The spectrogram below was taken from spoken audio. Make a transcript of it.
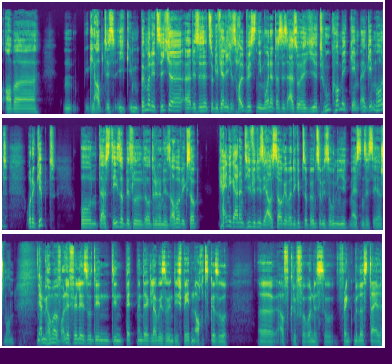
aber hm, ich glaube, ich, ich bin mir nicht sicher, äh, das ist jetzt so gefährliches Halbwissen, ich meine dass es auch so ein Year Two Comic gegeben, äh, hat oder gibt und dass das ein bisschen da drinnen ist. Aber wie gesagt, keine Garantie für diese Aussage, aber die gibt's ja bei uns sowieso nie. Meistens ist eher Schmarrn. Ja, wir haben auf alle Fälle so den, den Batman, der glaube ich so in die späten 80er so äh, aufgegriffen worden ist, so Frank Miller-Style,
